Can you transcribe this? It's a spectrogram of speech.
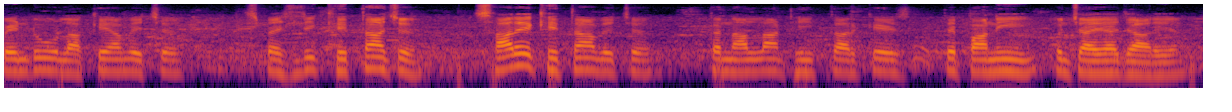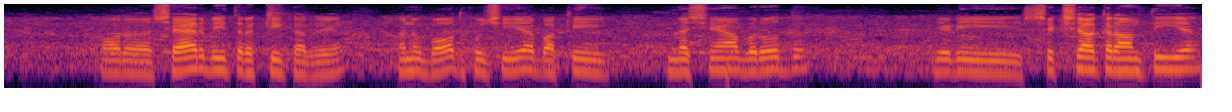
ਪਿੰਡੂ ਇਲਾਕਿਆਂ ਵਿੱਚ ਸਪੈਸ਼ਲੀ ਖੇਤਾਂ 'ਚ, ਸਾਰੇ ਖੇਤਾਂ ਵਿੱਚ ਕਨਾਲਾਂ ਠੀਕ ਕਰਕੇ ਤੇ ਪਾਣੀ ਪਹੁੰਚਾਇਆ ਜਾ ਰਿਹਾ। ਔਰ ਸ਼ਹਿਰ ਵੀ ਤਰੱਕੀ ਕਰ ਰਿਹਾ। ਮੈਨੂੰ ਬਹੁਤ ਖੁਸ਼ੀ ਹੈ, ਬਾਕੀ ਨਸ਼ਿਆਂ ਵਿਰੁੱਧ ਜਿਹੜੀ ਸਿੱਖਿਆ ਕ੍ਰਾਂਤੀ ਹੈ,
